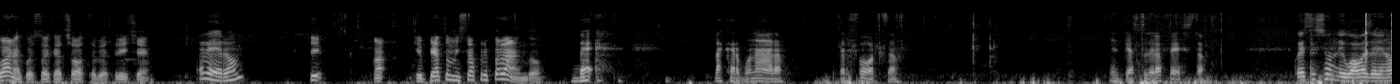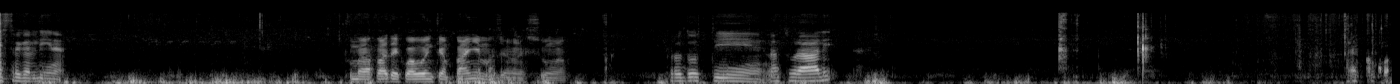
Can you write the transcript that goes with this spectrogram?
Buona questa cacciotta, Beatrice. È vero? Sì. Ma che piatto mi sta preparando? Beh, la carbonara, per forza. Il piatto della festa. Queste sono le uova delle nostre galline. Come la fate qua voi in campagna immagino nessuno. Prodotti naturali. Ecco qua.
